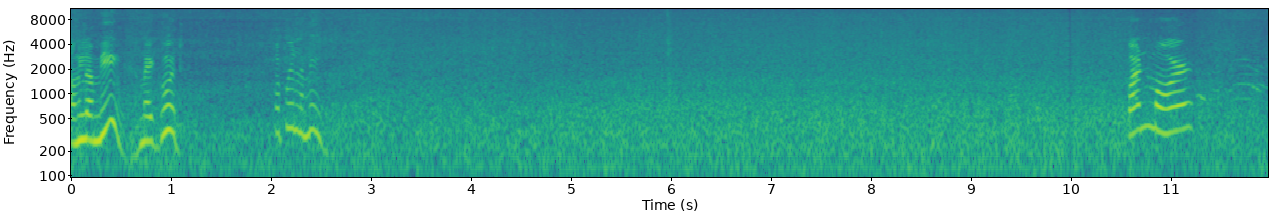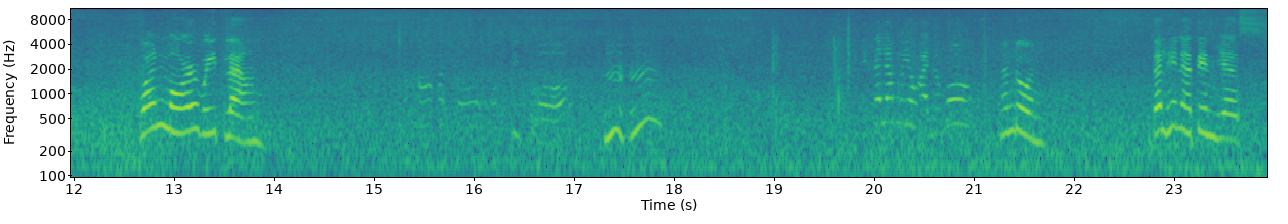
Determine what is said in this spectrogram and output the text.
Ang lamig. My good. Super lamig. One more. One more. Wait lang. Nakakatukos dito. Mm-mm. Kita lang mo yung ano mo. Nandun. Dalhin natin, yes.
